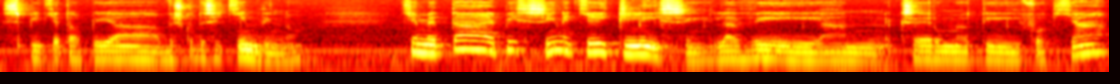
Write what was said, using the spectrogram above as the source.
σπίτια τα οποία βρίσκονται σε κίνδυνο. Και μετά επίσης είναι και η κλίση, δηλαδή αν ξέρουμε ότι η φωτιά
